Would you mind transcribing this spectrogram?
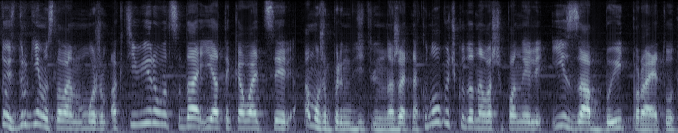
То есть, другими словами, мы можем активироваться, да, и атаковать цель, а можем принудительно нажать на кнопочку, да, на вашей панели и забыть про эту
